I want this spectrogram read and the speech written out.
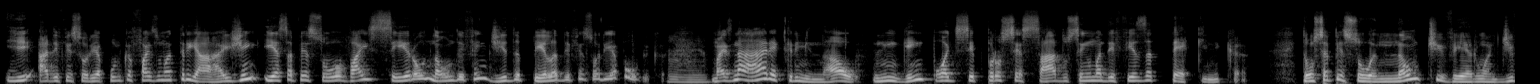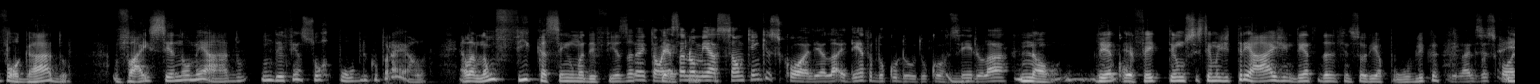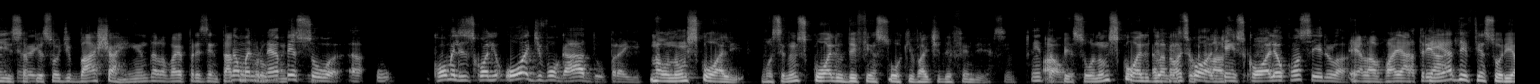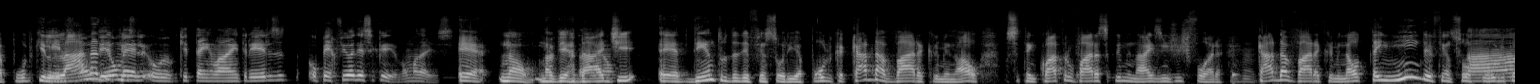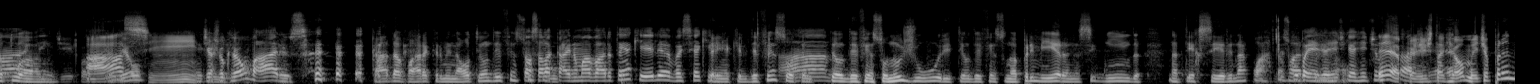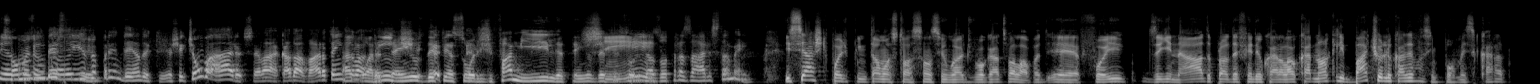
e a defensoria pública faz uma triagem e essa pessoa vai ser ou não defendida pela defensoria pública. Uhum. Mas na área criminal, ninguém pode ser processado sem uma defesa técnica. Então, se a pessoa não tiver um advogado, vai ser nomeado um defensor público para ela. Ela não fica sem uma defesa Não, então, essa técnica. nomeação, quem que escolhe? Ela é dentro do, do, do conselho lá? Não, dentro- é feito tem um sistema de triagem dentro da defensoria pública. E lá eles escolhem. Isso, a pessoa de baixa renda, ela vai apresentar Não, mas não é a pessoa. ah, o- como eles escolhem o advogado para ir. Não, não escolhe. Você não escolhe o defensor que vai te defender. Sim. a Então, pessoa não escolhe o ela defensor. não escolhe. Ela, Quem escolhe é o conselho lá. ela vai a até triagem. a defensoria pública e lá na ver o, defensoria mel- o que tem lá entre eles. O perfil é desse aqui. Vamos mandar isso. É, não, na verdade, é, dentro da defensoria pública, cada vara criminal, você tem quatro varas criminais em Juiz Fora. Cada vara criminal tem um defensor público atuando. Uhum. entendi. Ah, Entendeu? sim. a gente achou que eram vários. Cada vara criminal tem um defensor Então, se ela público. cai numa vara, tem aquele, vai ser aquele. Tem aquele defensor, tem, Ah, tem um defensor no júri, tem um defensor na primeira, na segunda, na terceira e na quarta. Desculpa, vara gente, a gente, que a gente não É, sabe. porque a gente tá né? realmente aprendendo é Somos é imbecis aprendendo aqui. Eu achei que tinham vários. Sei lá, cada vara tem, lá, Agora, 20. tem os defensores de família, tem os Sim. defensores das outras áreas também. E você acha que pode pintar uma situação assim, o advogado vai lá, vai- é, foi designado pra defender o cara lá, o cara, na hora que ele bate o olho no caso, ele fala assim, pô, mas esse cara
